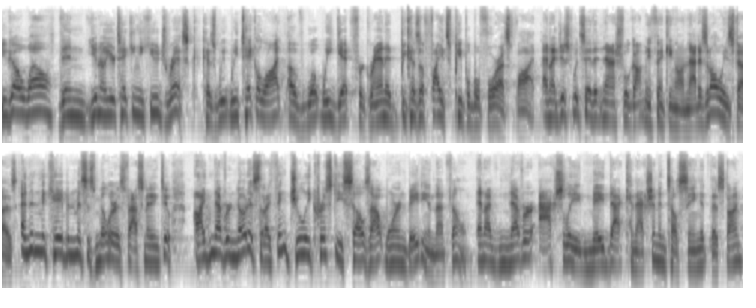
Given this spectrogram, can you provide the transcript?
you go, well, then, you know, you're taking a huge risk because we, we take a lot of what we get for granted because of fights people before us fought. And I just would say that Nashville got me thinking on that, as it always does. And then McCabe and Mrs. Miller is fascinating too. I'd never noticed that I think Julie Christie sells out Warren Beatty in that film. And I've never actually made that connection until seeing it this time,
